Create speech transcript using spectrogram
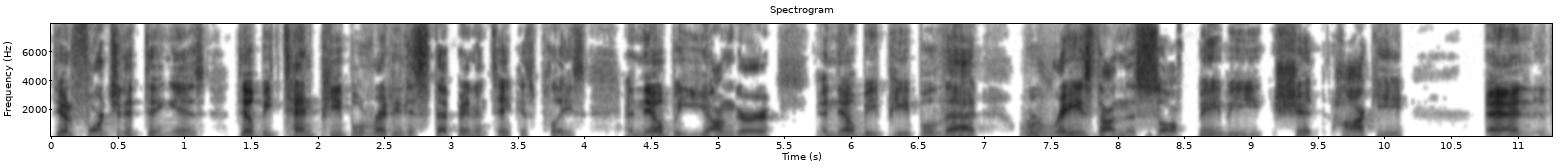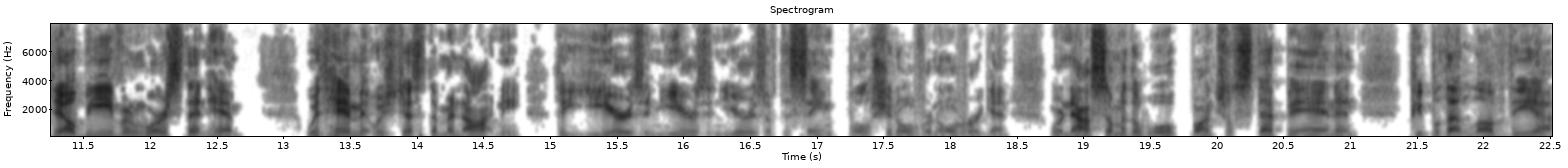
The unfortunate thing is there'll be 10 people ready to step in and take his place. And they'll be younger and there'll be people that were raised on this soft baby shit hockey and they'll be even worse than him. With him, it was just the monotony, the years and years and years of the same bullshit over and over again. Where now some of the woke bunch will step in, and people that love the uh,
